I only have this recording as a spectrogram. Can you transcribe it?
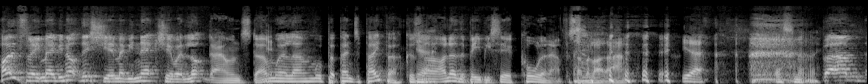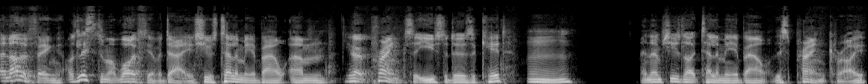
hopefully, maybe not this year, maybe next year when lockdown's done, we'll um, we'll put pen to paper because Yeah. I, I know the BBC are calling out for something like that. Yeah, definitely. but um, another thing, I was listening to my wife the other day, and she was telling me about um, you know pranks that you used to do as a kid. Mm. And um, she's like telling me about this prank, right?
